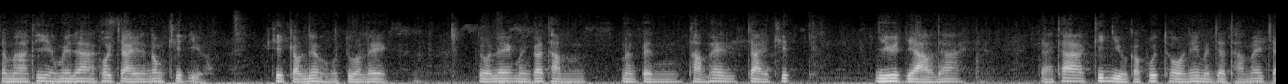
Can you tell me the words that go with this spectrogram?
สมาธิยังไม่ได้เพราะใจยังต้องคิดอยู่ คิดกับเรื่องของตัวเลข ตัวเลขมันก็ทำมันเป็นทำให้ใจคิดยืดยาวได้ แต่ถ้าคิดอยู่กับพุทโธนี่มันจะทำให้ใจ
